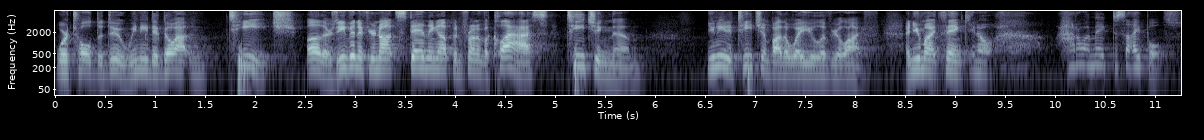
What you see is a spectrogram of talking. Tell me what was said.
we're told to do. We need to go out and teach others. Even if you're not standing up in front of a class teaching them, you need to teach them by the way you live your life. And you might think, you know, how do I make disciples?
